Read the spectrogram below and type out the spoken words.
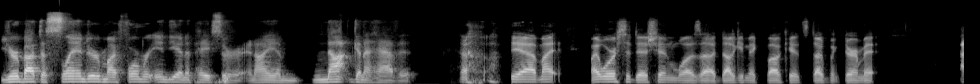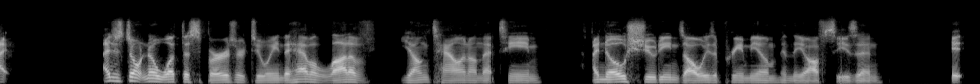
You're about to slander my former Indiana Pacer, and I am not going to have it. yeah, my my worst addition was uh, Dougie McBuckets, Doug McDermott. I I just don't know what the Spurs are doing. They have a lot of young talent on that team. I know shooting's always a premium in the offseason. It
